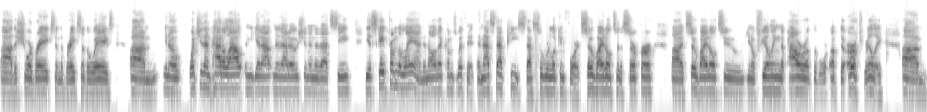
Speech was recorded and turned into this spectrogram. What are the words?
uh, the shore breaks and the breaks of the waves. Um, you know, once you then paddle out and you get out into that ocean, into that sea, you escape from the land and all that comes with it. And that's that peace. That's what we're looking for. It's so vital to the surfer. Uh, it's so vital to you know feeling the power of the of the earth, really. Um,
